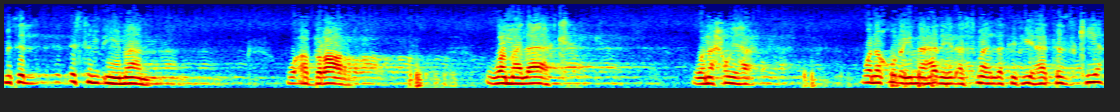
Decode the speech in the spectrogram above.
مثل اسم إيمان وأبرار وملاك ونحوها. ونقول إن هذه الأسماء التي فيها تزكية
